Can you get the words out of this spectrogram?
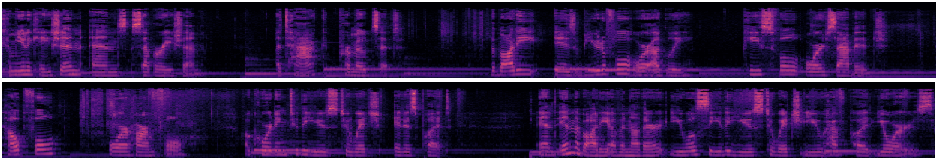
Communication ends separation, attack promotes it. The body is beautiful or ugly, peaceful or savage, helpful or harmful, according to the use to which it is put. And in the body of another, you will see the use to which you have put yours.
